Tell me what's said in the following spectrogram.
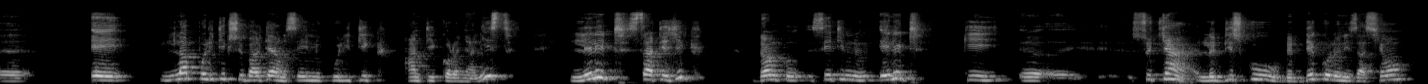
Euh, et la politique subalterne, c'est une politique anticolonialiste. L'élite stratégique, donc, c'est une élite qui soutient le discours de décolonisation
